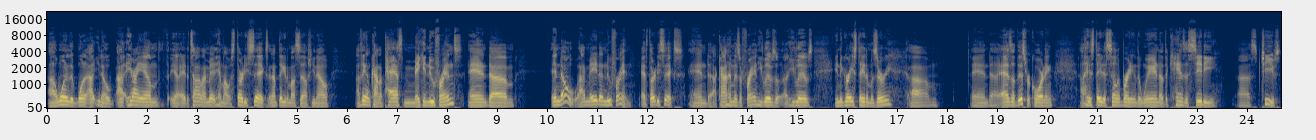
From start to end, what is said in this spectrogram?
Uh, one of the one, I, you know, I, here I am. You know, at the time I met him, I was 36, and I'm thinking to myself, you know, I think I'm kind of past making new friends, and um, and no, I made a new friend at 36, and uh, I count him as a friend. He lives uh, he lives in the great state of Missouri, um, and uh, as of this recording, uh, his state is celebrating the win of the Kansas City uh, Chiefs,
